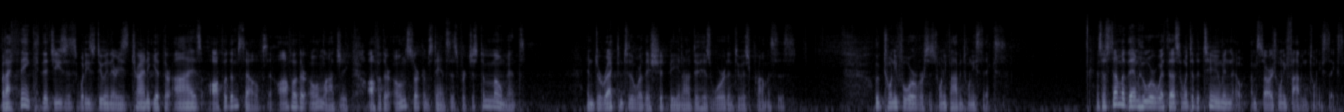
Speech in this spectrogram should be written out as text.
But I think that Jesus, what he's doing there, he's trying to get their eyes off of themselves and off of their own logic, off of their own circumstances for just a moment, and direct them to where they should be and onto his word and to his promises. Luke 24, verses 25 and 26. And so some of them who were with us went to the tomb, and oh, I'm sorry, 25 and 26.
